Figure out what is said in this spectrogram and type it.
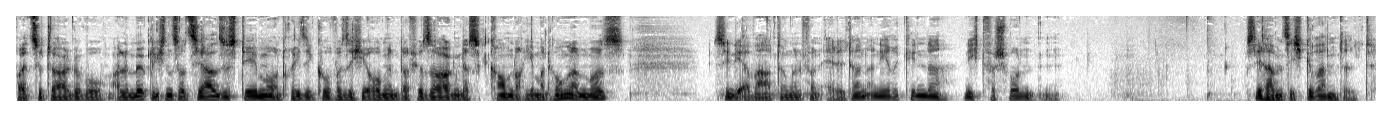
Heutzutage, wo alle möglichen Sozialsysteme und Risikoversicherungen dafür sorgen, dass kaum noch jemand hungern muss, sind die Erwartungen von Eltern an ihre Kinder nicht verschwunden. Sie haben sich gewandelt.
